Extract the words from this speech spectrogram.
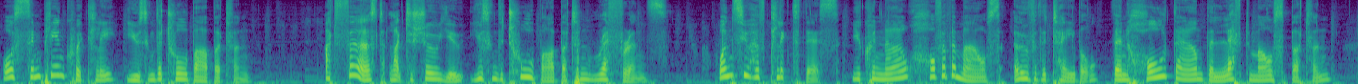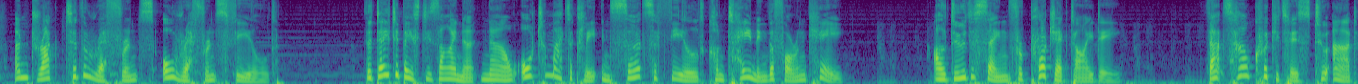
or simply and quickly using the toolbar button. At first, I'd like to show you using the toolbar button reference. Once you have clicked this, you can now hover the mouse over the table, then hold down the left mouse button and drag to the reference or reference field. The database designer now automatically inserts a field containing the foreign key. I'll do the same for project ID. That's how quick it is to add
